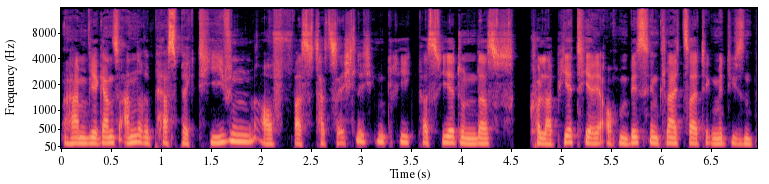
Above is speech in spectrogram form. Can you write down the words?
haben wir ganz andere Perspektiven auf was tatsächlich im Krieg passiert. Und das kollabiert hier ja auch ein bisschen gleichzeitig mit diesen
